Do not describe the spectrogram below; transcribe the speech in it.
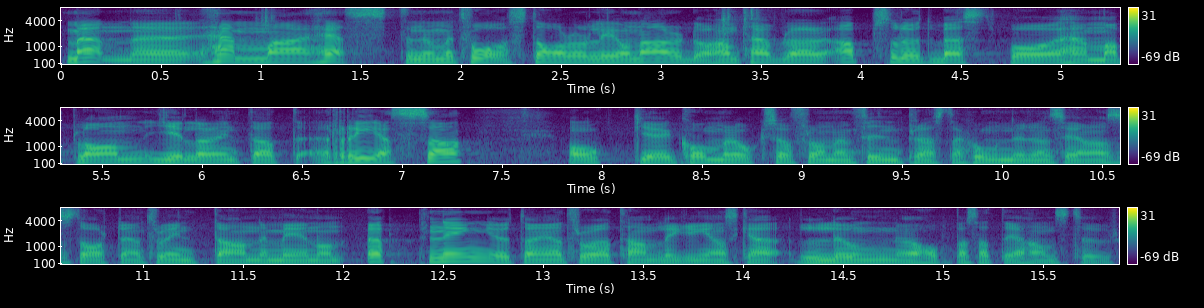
Men eh, hemmahäst nummer två, Staro Leonardo. Han tävlar absolut bäst på hemmaplan, gillar inte att resa och eh, kommer också från en fin prestation i den senaste starten. Jag tror inte han är med i någon öppning utan jag tror att han ligger ganska lugn och jag hoppas att det är hans tur.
